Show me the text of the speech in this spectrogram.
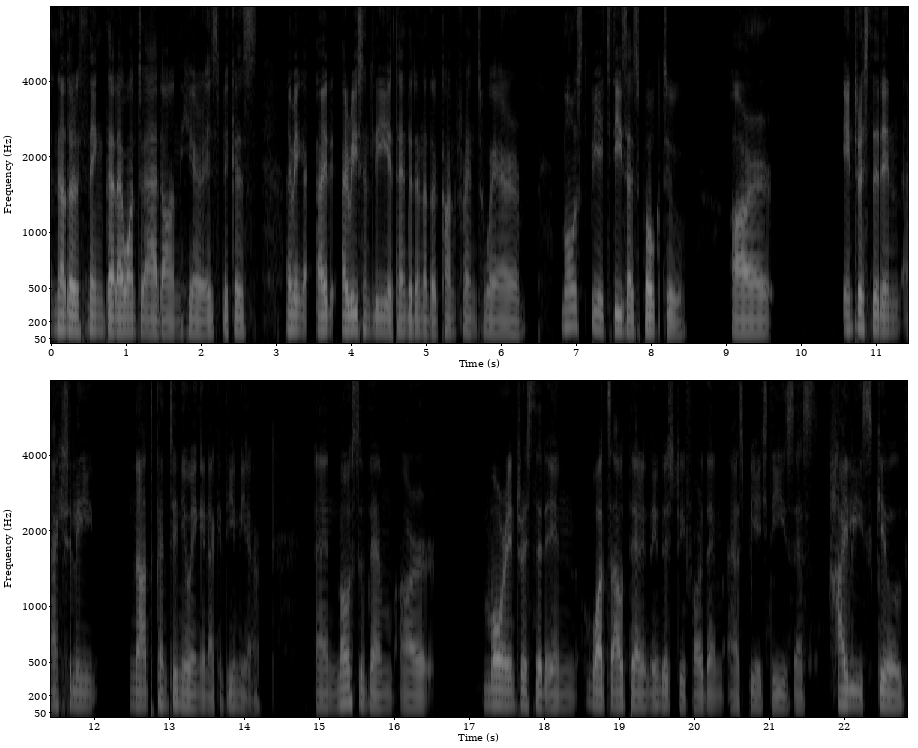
another thing that I want to add on here is because I mean, I I recently attended another conference where most PhDs I spoke to are interested in actually not continuing in academia, and most of them are more interested in what's out there in the industry for them as PhDs, as highly skilled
